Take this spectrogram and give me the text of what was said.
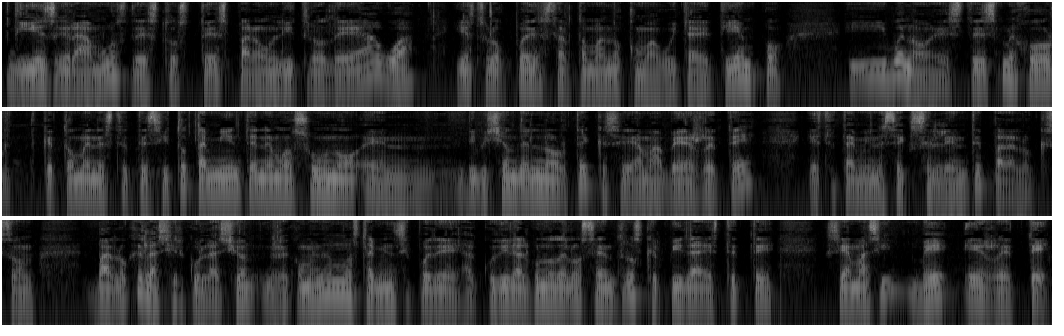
10 gramos de estos test para un litro de agua y esto lo pueden estar tomando como agüita de tiempo. Y bueno, este es mejor que tomen este tecito. También tenemos uno en División del Norte que se llama BRT. Este también es excelente para lo que son, para lo que es la circulación. Recomendamos también si puede acudir a alguno de los centros que pida este té que se llama así BRT.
